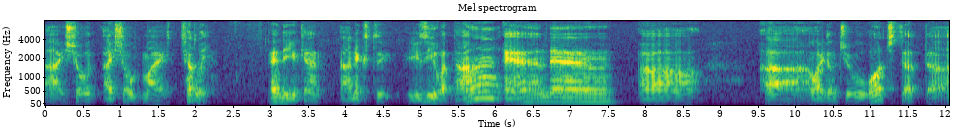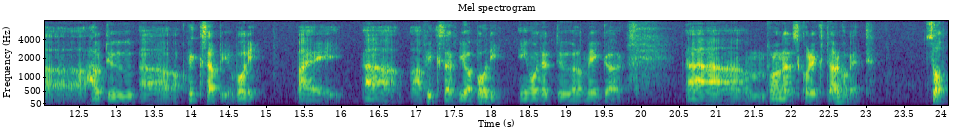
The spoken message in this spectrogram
I, showed, I showed my shadowing. And you can uh, next use your tongue and then uh, why don't you watch that uh, how to uh, fix up your body by uh, uh, fix up your body in order to uh, make a um, pronounce correct alphabet. So,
